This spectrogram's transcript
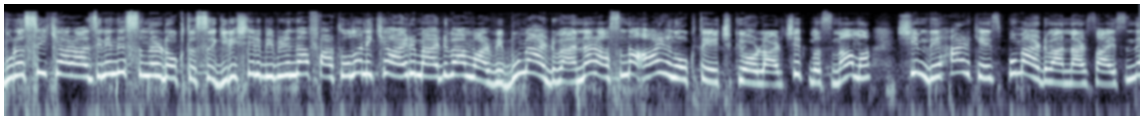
Burası iki arazinin de sınır noktası. Girişleri birbirinden farklı olan iki ayrı merdiven var ve bu merdivenler aslında aynı noktaya çıkıyorlar çıkmasına ama şimdi herkes bu merdivenler sayesinde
